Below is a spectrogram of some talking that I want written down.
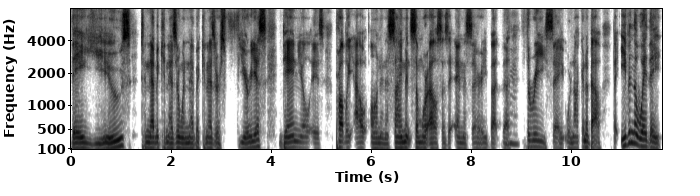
they use to Nebuchadnezzar when Nebuchadnezzar is furious, Daniel is probably out on an assignment somewhere else as an emissary. But the mm-hmm. three say, We're not going to bow. But even the way they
